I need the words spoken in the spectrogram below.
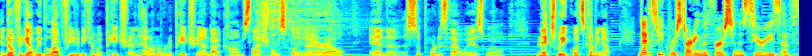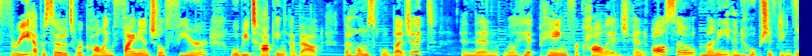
And don't forget, we'd love for you to become a patron. Head on over to patreon.com slash homeschoolingirl and uh, support us that way as well. Next week, what's coming up? Next week, we're starting the first in a series of three episodes we're calling Financial Fear. We'll be talking about the homeschool budget, and then we'll hit paying for college and also money and hope shifting Ooh.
